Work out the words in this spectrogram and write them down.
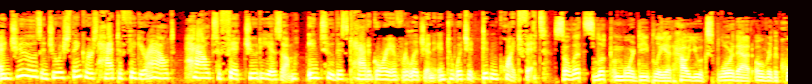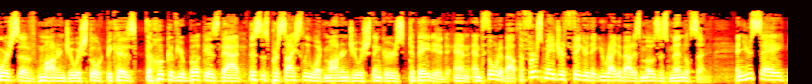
and Jews and Jewish thinkers had to figure out how to fit Judaism into this category of religion into which it didn't quite fit. So let's look more deeply at how you explore that over the course of modern Jewish thought because the hook of your book is that this is precisely what modern Jewish thinkers debated and, and thought about. The first major figure that you write about is Moses Mendelssohn. And you say,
